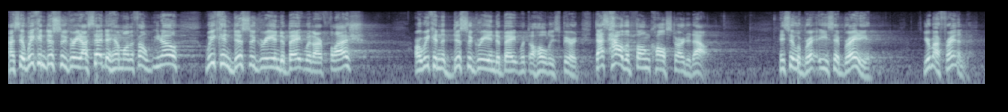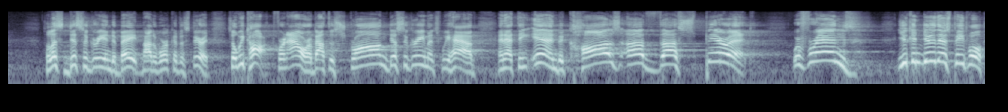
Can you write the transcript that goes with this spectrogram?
I said, We can disagree. I said to him on the phone, You know, we can disagree and debate with our flesh, or we can disagree and debate with the Holy Spirit. That's how the phone call started out. He said, well, he said Brady, you're my friend. So let's disagree and debate by the work of the Spirit. So we talked for an hour about the strong disagreements we have. And at the end, because of the Spirit, we're friends. You can do this, people.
